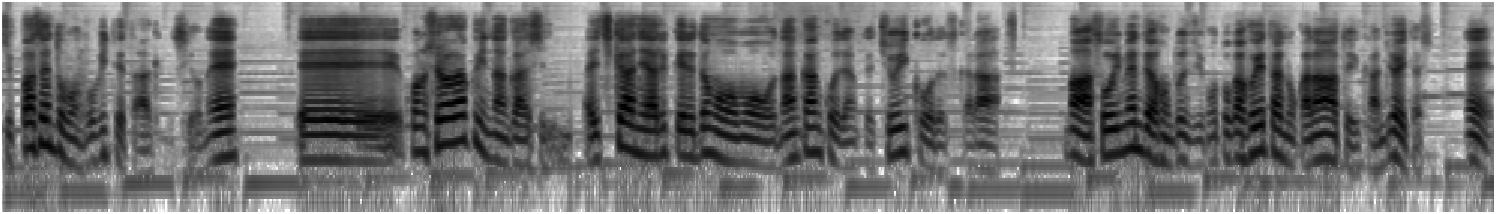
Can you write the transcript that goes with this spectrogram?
10%も伸びてたわけですよね。えー、この昭和学院なんか市川にあるけれどももう難関校じゃなくて中医校ですからまあそういう面では本当に地元が増えたのかなという感じはいたしますね。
